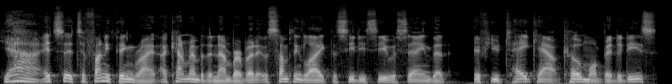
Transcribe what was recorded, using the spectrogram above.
Yeah, it's it's a funny thing, right? I can't remember the number, but it was something like the CDC was saying that if you take out comorbidities,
